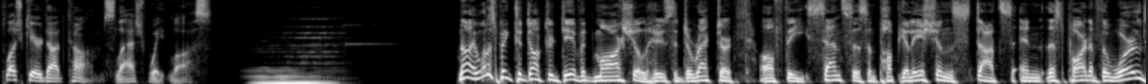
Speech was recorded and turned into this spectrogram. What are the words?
plushcare.com slash weight loss. Now, I want to speak to Dr. David Marshall, who's the director of the census and population stats in this part of the world.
